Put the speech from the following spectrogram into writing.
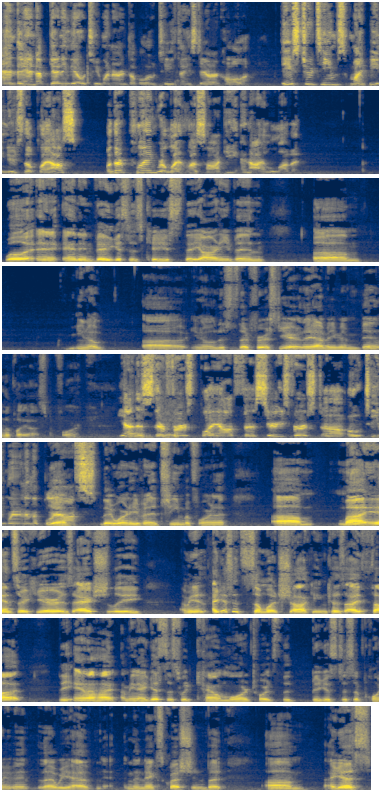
and they end up getting the OT winner in double OT thanks to Erik Haula. These two teams might be new to the playoffs, but they're playing relentless hockey, and I love it. Well, and, and in Vegas's case, they aren't even, um, you know, uh, you know, this is their first year. They haven't even been in the playoffs before. Yeah, this is their Yeah. first playoff uh, series, first uh, OT win in the Yeah. playoffs. They weren't even a team before that. Um, my answer here is actually, I mean, I guess it's somewhat shocking because I thought the Anaheim. I mean, I guess this would count more towards the biggest disappointment that we have in the next question, but um, I guess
